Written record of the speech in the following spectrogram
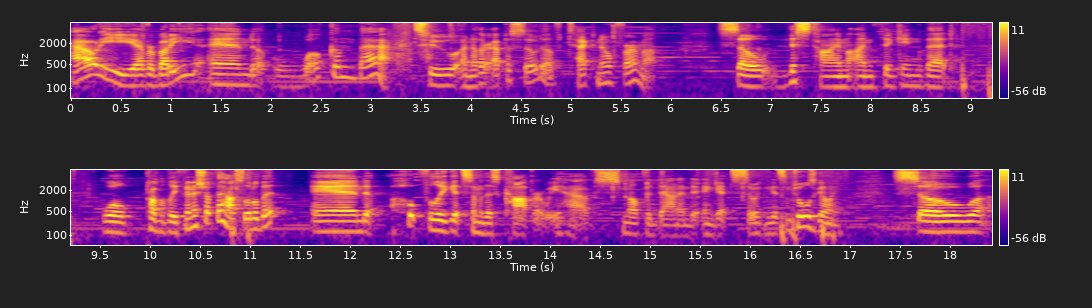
Howdy, everybody, and welcome back to another episode of Technofirma. So, this time I'm thinking that we'll probably finish up the house a little bit and hopefully get some of this copper we have smelted down into ingots so we can get some tools going. So,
